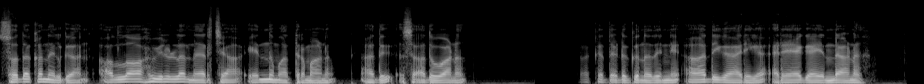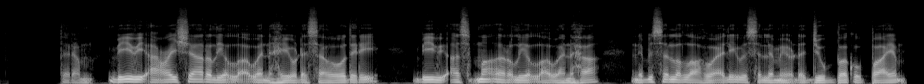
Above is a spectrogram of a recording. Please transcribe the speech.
സ്വതക്ക നൽകാൻ അള്ളാഹുവിലുള്ള നേർച്ച എന്ന് മാത്രമാണ്. അത് സാധുവാണ്. റക്കത്തെടുക്കുന്നതിന് ആധികാരിക രേഖ എന്താണ്? ഉത്തരം. ബി വി ആയിഷ റലി സഹോദരി ബി വി അസ്മ റലി അള്ളാഹു അൻഹ നബി സല്ലാഹു അലൈ വസ്ലമയുടെ ജുബ്ബ കുപ്പായം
